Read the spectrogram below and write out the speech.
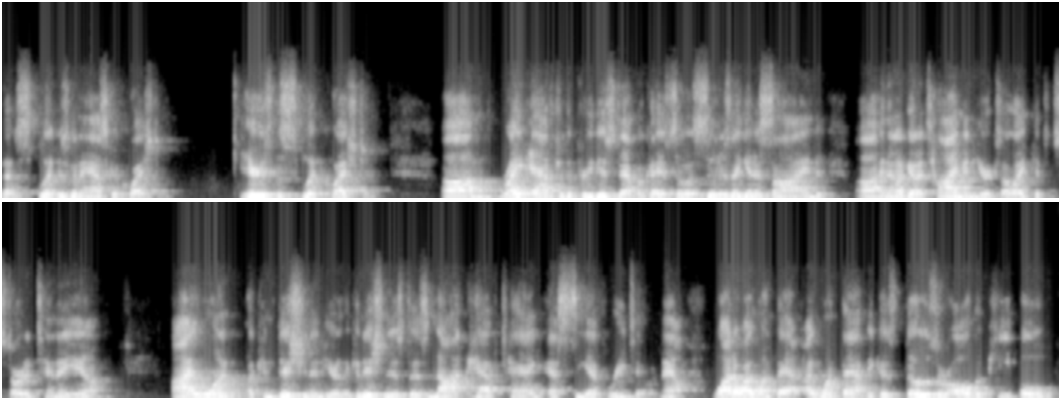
That split is going to ask a question. Here's the split question um, right after the previous step. Okay, so as soon as they get assigned, uh, and then I've got a time in here because I like to start at 10 a.m. I want a condition in here. The condition is does not have tag SCF retailer. Now, why do I want that? I want that because those are all the people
